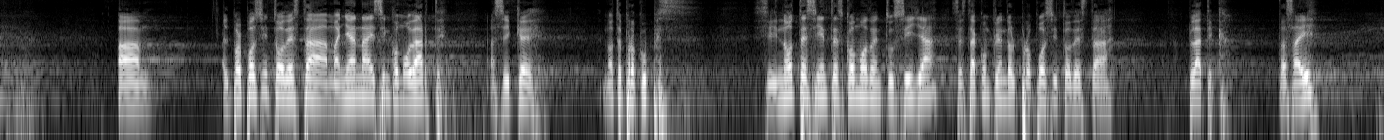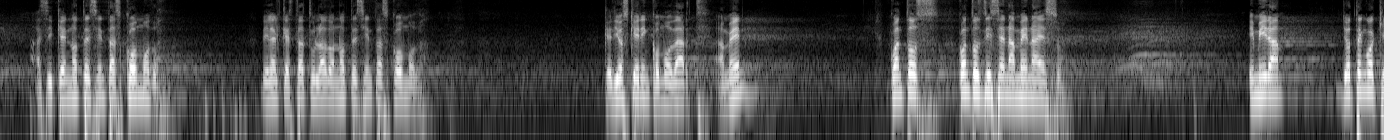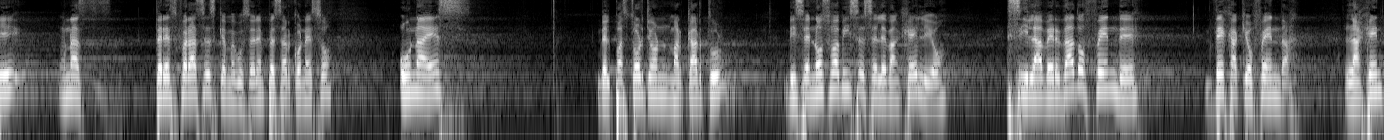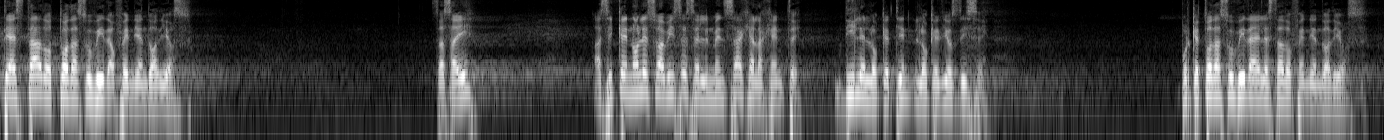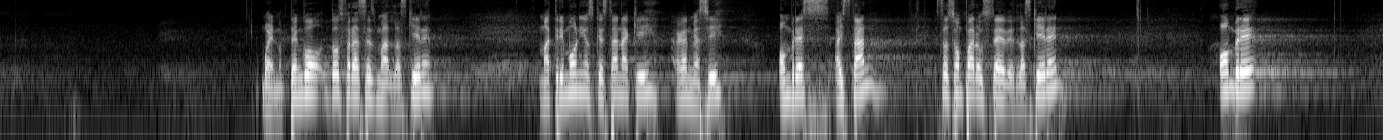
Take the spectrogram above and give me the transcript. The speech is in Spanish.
el propósito de esta mañana es incomodarte, así que no te preocupes. Si no te sientes cómodo en tu silla, se está cumpliendo el propósito de esta plática. ¿Estás ahí? Así que no te sientas cómodo. Dile al que está a tu lado, no te sientas cómodo. Que Dios quiere incomodarte. Amén. ¿Cuántos, cuántos dicen amén a eso? Y mira, yo tengo aquí unas tres frases que me gustaría empezar con eso. Una es del pastor John MacArthur. Dice, no suavices el Evangelio. Si la verdad ofende, deja que ofenda. La gente ha estado toda su vida ofendiendo a Dios. ¿Estás ahí? Así que no le suavices el mensaje a la gente. Dile lo que, tiene, lo que Dios dice. Porque toda su vida Él ha estado ofendiendo a Dios. Bueno, tengo dos frases más. ¿Las quieren? Matrimonios que están aquí, háganme así. Hombres, ahí están. Estas son para ustedes. ¿Las quieren? Hombre,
